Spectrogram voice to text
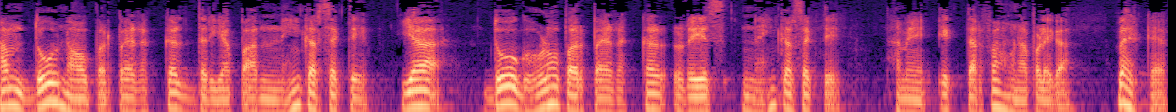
ہم دو ناؤ پر پیر رکھ کر دریا پار نہیں کر سکتے یا دو گھوڑوں پر پیر رکھ کر ریس نہیں کر سکتے۔ ہمیں ایک طرفہ ہونا پڑے گا۔ بہرکیف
